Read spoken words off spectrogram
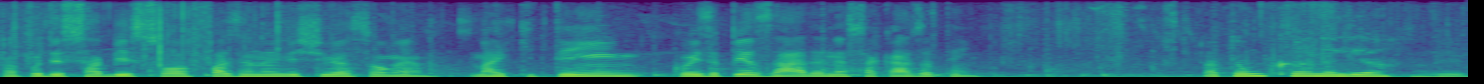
Pra poder saber só fazendo a investigação mesmo. Mas que tem coisa pesada nessa casa, tem. Ó, tem um cano ali, ó. Ver.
